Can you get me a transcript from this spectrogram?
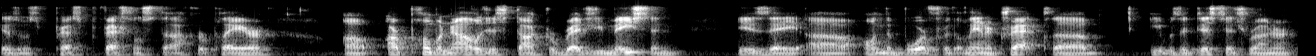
is a professional soccer player. Uh, our pulmonologist, Dr. Reggie Mason, is a uh, on the board for the Atlanta Track Club. He was a distance runner,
